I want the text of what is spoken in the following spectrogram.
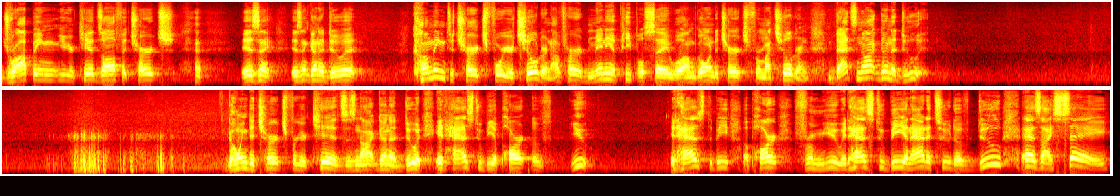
Dropping your kids off at church isn't, isn't going to do it coming to church for your children. I've heard many of people say, Well, I'm going to church for my children. That's not going to do it. Going to church for your kids is not going to do it. It has to be a part of you. It has to be apart from you. It has to be an attitude of do as I say,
